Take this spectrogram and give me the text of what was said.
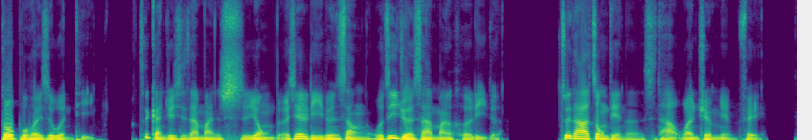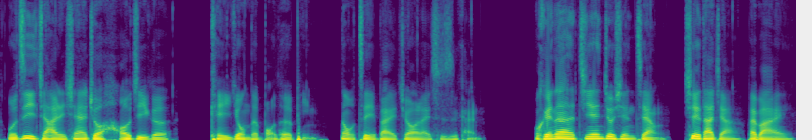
都不会是问题。这感觉其实还蛮实用的，而且理论上我自己觉得是还蛮合理的。最大的重点呢是它完全免费，我自己家里现在就好几个可以用的保特瓶，那我这礼拜就要来试试看。OK，那今天就先这样，谢谢大家，拜拜。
